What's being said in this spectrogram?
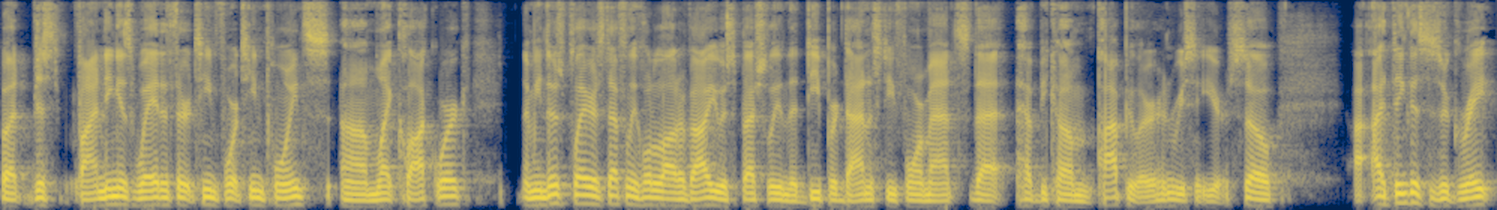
But just finding his way to 13, 14 points um, like clockwork I mean, those players definitely hold a lot of value, especially in the deeper dynasty formats that have become popular in recent years. So I think this is a great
